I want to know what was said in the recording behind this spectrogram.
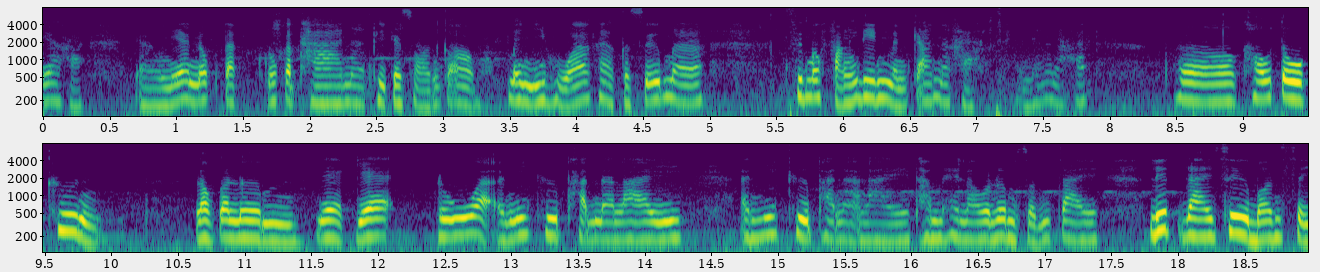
เงี้ยค่ะ อย่างเนี้ยนกตะนกกระทานะพี่กระสอนก็ไม่มีหัวค่ะก็ซื้อมา ซื้อมาฝังดินเหมือนกันนะคะอันนี้นะคะพอเขาโตขึ้น เราก็เริ่มแยกแยะรู้ว่าอันนี้คือพันธุ์อะไร อันนี้คือพันธุ์อะไรทำให้เราเริ่มสนใจลิดรายชื่อบอลสี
